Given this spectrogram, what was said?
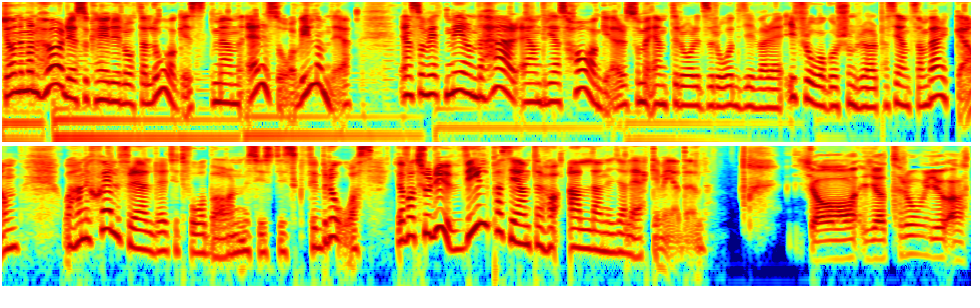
Ja, när man hör det så kan ju det låta logiskt, men är det så? Vill de det? En som vet mer om det här är Andreas Hager som är NT-rådets rådgivare i frågor som rör patientsamverkan. Och han är själv förälder till två barn med cystisk fibros. Ja, vad tror du? Vill patienter ha alla nya läkemedel? Ja, jag tror ju att...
